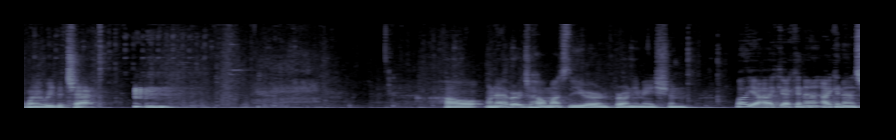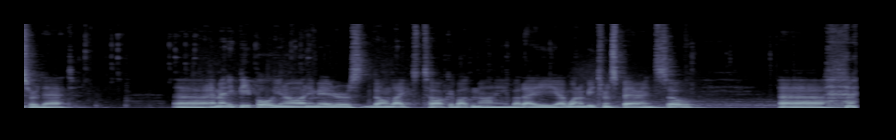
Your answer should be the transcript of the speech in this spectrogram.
I want to read the chat. how, on average, how much do you earn per animation? Well, yeah, I, I can I can answer that. Uh, and many people, you know, animators don't like to talk about money, but I, I want to be transparent. So uh,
